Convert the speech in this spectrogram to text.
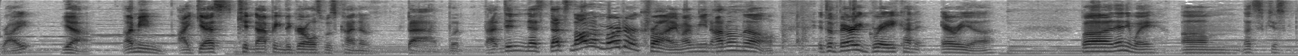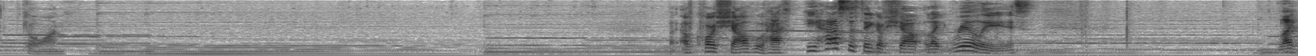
right? Yeah. I mean, I guess kidnapping the girls was kind of bad, but that didn't. That's not a murder crime. I mean, I don't know. It's a very gray kind of area. But anyway, um, let's just go on. of course, Xiao has he has to think of Xiao. Like, really, it's like,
